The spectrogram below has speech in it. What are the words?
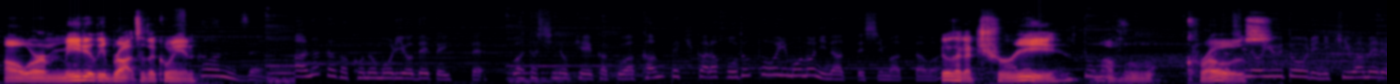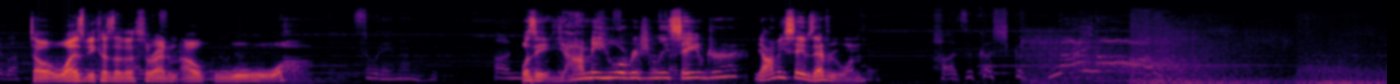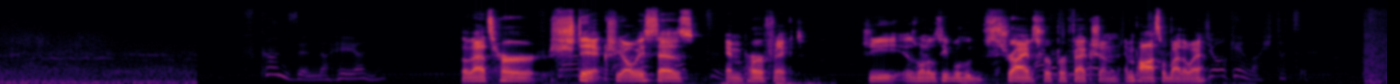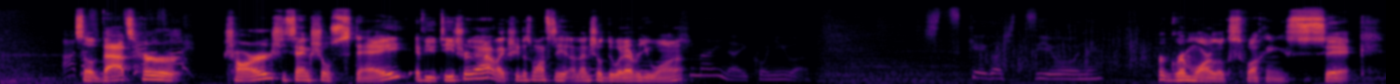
Oh, we're immediately brought to the queen. この森を出て行って私の計画は完璧からほど遠いものになってしまったわ It was like a tree of crows So it was because of the thread Oh Was it Yami who originally saved her? Yami saves everyone 恥ずかしくないの不完全な部屋ね So that's her shtick. She always says imperfect. She is one of those people who strives for perfection. Impossible, by the way. So that's her charge. She's saying she'll stay if you teach her that. Like she just wants to, and then she'll do whatever you want. Her grimoire looks fucking sick.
